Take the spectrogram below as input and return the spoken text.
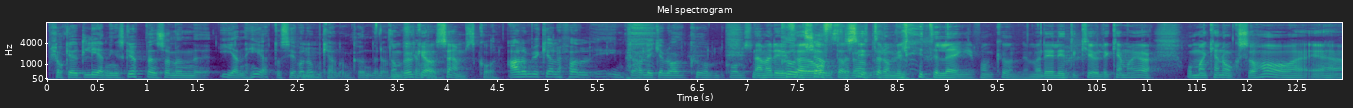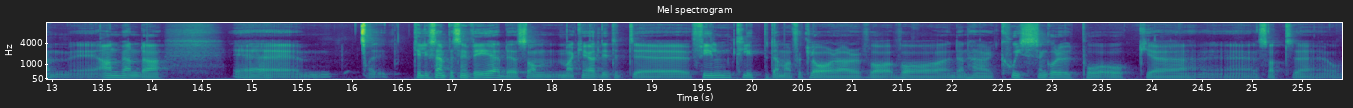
plocka ut ledningsgruppen som en enhet och se vad Mm. de kan om kunderna. De brukar ska ha man, sämst koll. Ja, de brukar i alla fall inte ha lika bra koll, koll som Nej men det är för ofta sitter de lite längre från kunden. Men det är lite kul, det kan man göra. Och man kan också ha, eh, använda eh, till exempel sin VD som man kan göra ett litet eh, filmklipp där man förklarar vad, vad den här quizen går ut på. Och, eh, så att, eh, och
